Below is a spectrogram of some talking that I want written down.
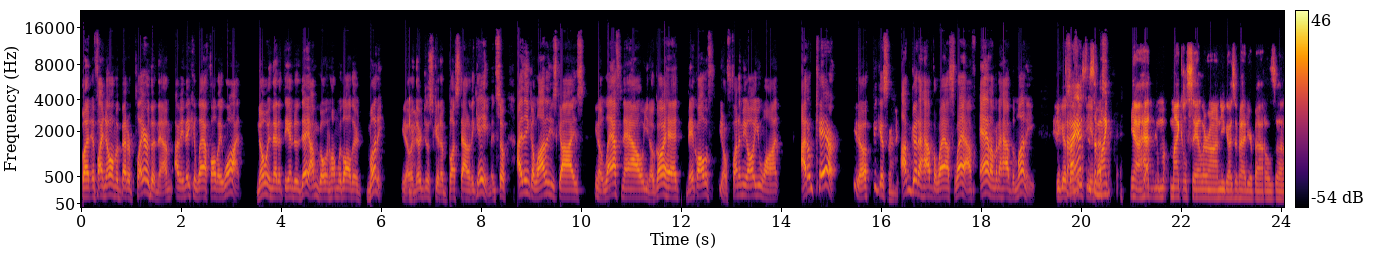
But if I know I'm a better player than them, I mean, they can laugh all they want, knowing that at the end of the day, I'm going home with all their money, you know, and mm-hmm. they're just going to bust out of the game. And so I think a lot of these guys, you know, laugh now, you know, go ahead, make all the, you know, fun of me all you want. I don't care you know, because right. I'm going to have the last laugh and I'm going to have the money. Because so I, I asked this investment- Mike, yeah, I had yeah. M- Michael Saylor on. You guys have had your battles uh,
